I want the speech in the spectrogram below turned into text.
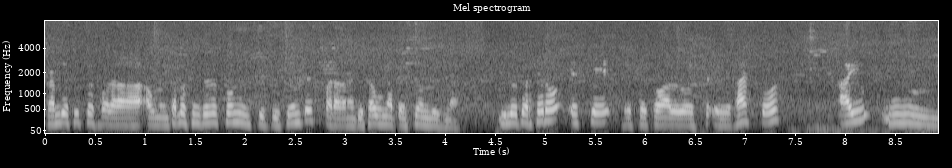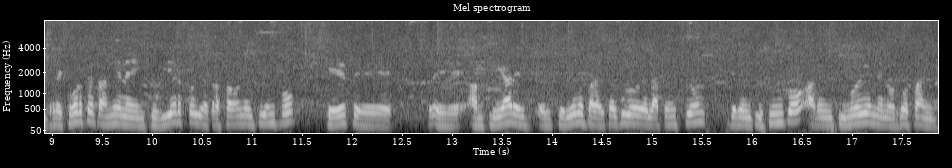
cambios hechos para aumentar los ingresos son insuficientes para garantizar una pensión digna. Y lo tercero es que respecto a los eh, gastos hay un recorte también encubierto y atrasado en el tiempo que es eh, eh, ampliar el, periodo para el cálculo de la pensión de 25 a 29 menos dos años.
